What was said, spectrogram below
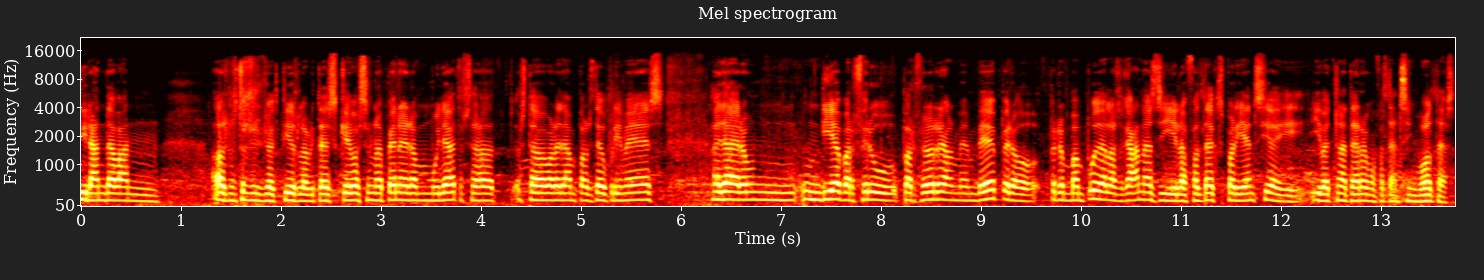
tirar endavant els nostres objectius. La veritat és que va ser una pena, érem mullat, estava, barallant pels 10 primers, allà era un, un dia per fer-ho per fer realment bé, però, però em van poder les ganes i la falta d'experiència i, i vaig anar a terra quan falten 5 voltes.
